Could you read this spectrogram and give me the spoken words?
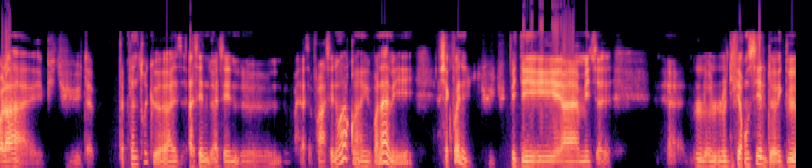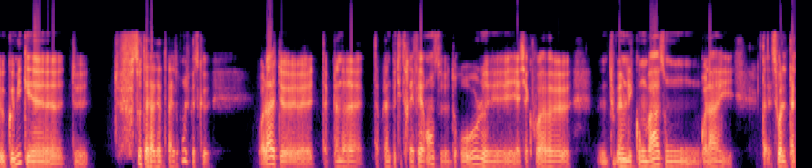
Voilà, et puis tu, t'as, plein de trucs euh, assez, assez, euh, assez noirs, quoi, et voilà, mais à chaque fois, tu, tu fais des, euh, mais, euh, le, le différentiel de, avec le comique euh, te, te saute à la, à la tronche parce que voilà, t'as plein de t'as plein de petites références euh, drôles et à chaque fois, euh, tout même les combats sont voilà, et soit t'as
